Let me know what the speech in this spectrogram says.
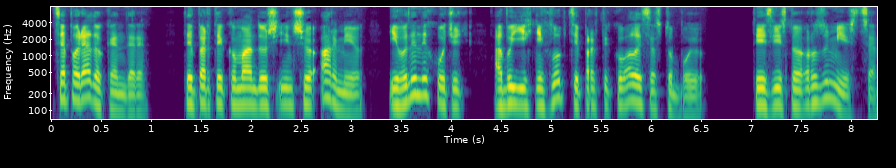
Це порядок, Ендере. Тепер ти командуєш іншою армією, і вони не хочуть, аби їхні хлопці практикувалися з тобою. Ти, звісно, розумієш це.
